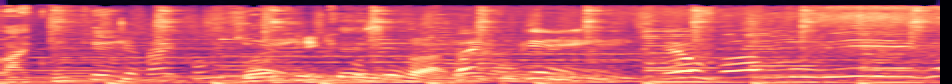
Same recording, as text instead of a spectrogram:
Vai com quem? Você vai com quem? Vai com quem você vai? Vai com quem? Eu vou comigo!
